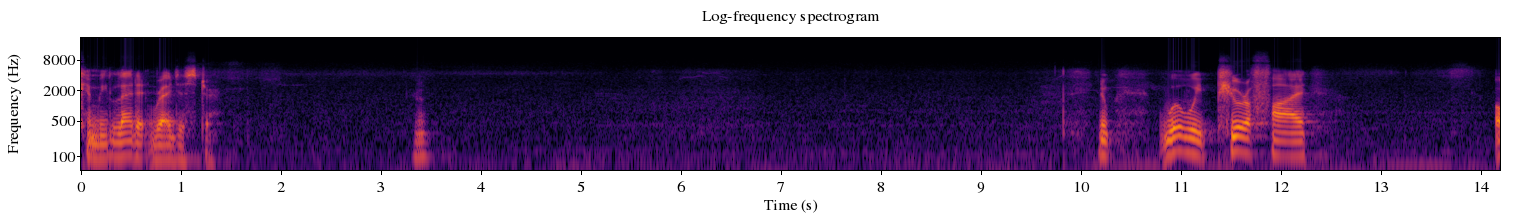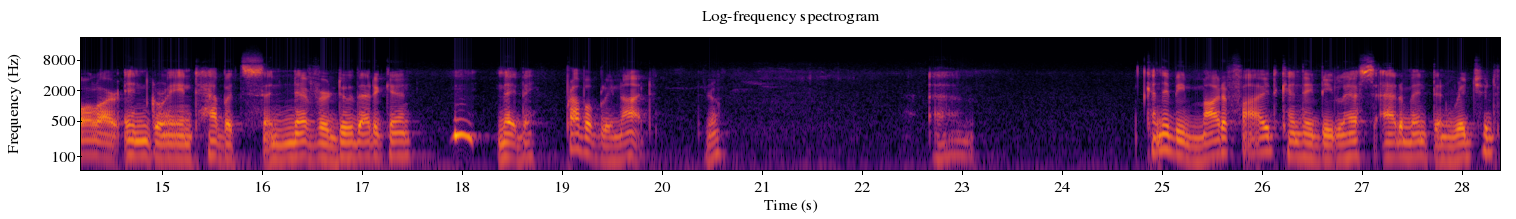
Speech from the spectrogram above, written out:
can we let it register hmm? you know, will we purify all our ingrained habits and never do that again? Hmm, maybe. Probably not. You know. Um, can they be modified? Can they be less adamant and rigid?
